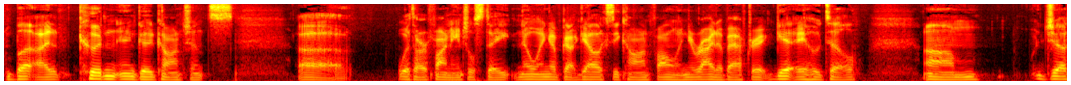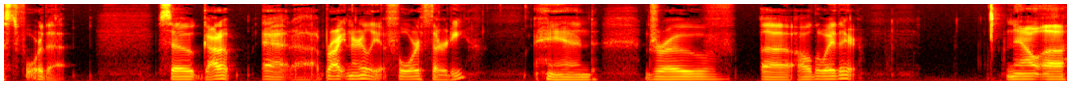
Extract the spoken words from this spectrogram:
But i couldn't in good conscience uh, with our financial state, knowing I've got GalaxyCon following it right up after it, get a hotel um, just for that. So got up at uh, bright and early at 4:30 and drove uh, all the way there. Now, uh,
